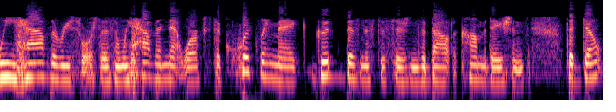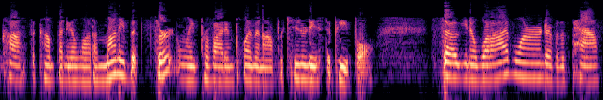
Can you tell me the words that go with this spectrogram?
we have the resources and we have the networks to quickly make good business decisions about accommodations that don't cost the company a lot of money, but certainly provide employment opportunities to people. So, you know, what I've learned over the past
